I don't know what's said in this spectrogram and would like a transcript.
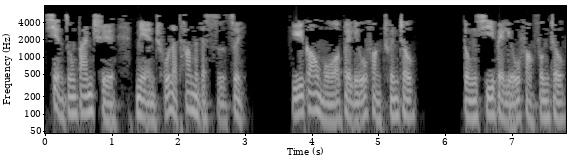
宪宗颁敕免除了他们的死罪。于高模被流放春州，董熙被流放丰州。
